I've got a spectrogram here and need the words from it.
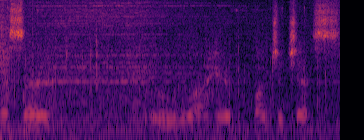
Yes, sir. Ooh, I hear a bunch of chests.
